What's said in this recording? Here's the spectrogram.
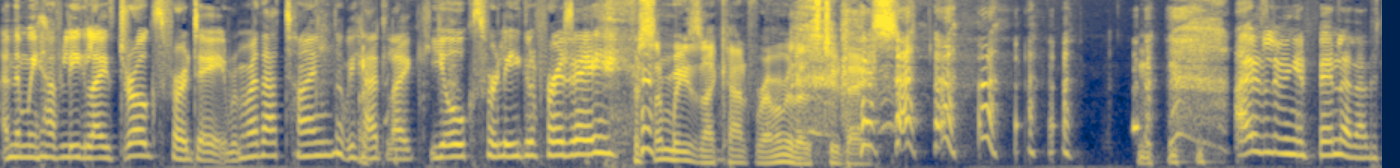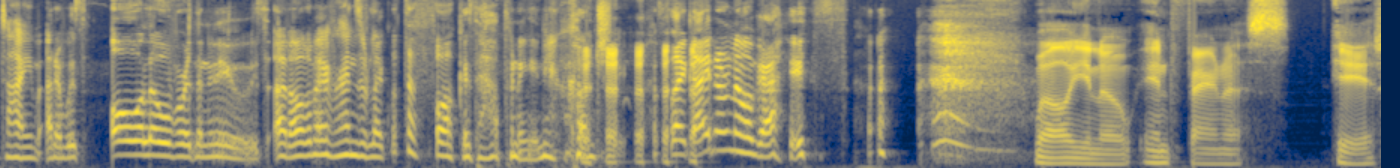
And then we have legalized drugs for a day. Remember that time that we had like yolks for legal for a day? For some reason, I can't remember those two days. I was living in Finland at the time and it was all over the news and all of my friends were like what the fuck is happening in your country? I was like I don't know guys. Well, you know, in fairness, it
